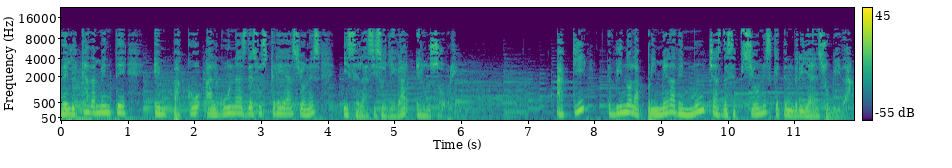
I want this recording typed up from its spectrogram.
Delicadamente empacó algunas de sus creaciones y se las hizo llegar en un sobre. Aquí vino la primera de muchas decepciones que tendría en su vida.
